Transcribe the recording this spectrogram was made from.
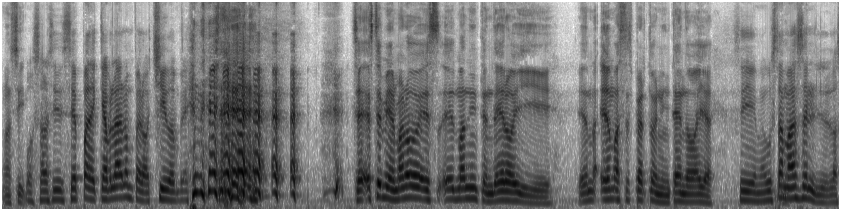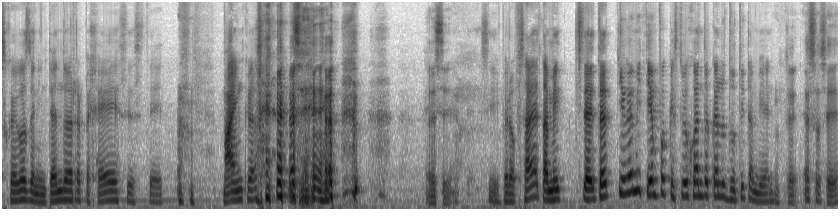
Así. Pues ahora sí sepa de qué hablaron, pero chido, hombre. Este mi hermano es, es más nintendero y es, es más experto en Nintendo, vaya. Sí, me gusta más el- los juegos de Nintendo, RPGs, este, Minecraft. Sí. Sí. Sí, pero ¿sabes? También te- te- llegué mi tiempo que estuve jugando Call of Duty también. Eso sí.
